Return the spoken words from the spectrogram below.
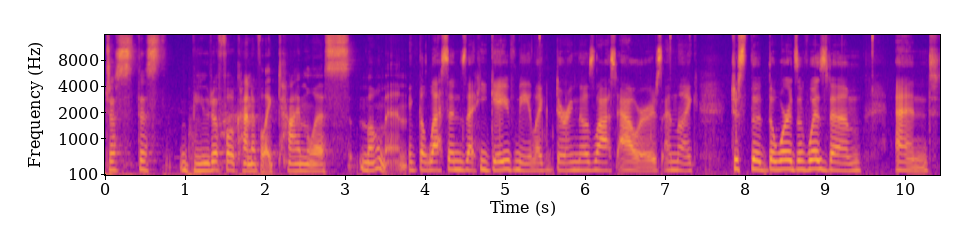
just this beautiful kind of like timeless moment. Like the lessons that he gave me like during those last hours and like just the, the words of wisdom and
